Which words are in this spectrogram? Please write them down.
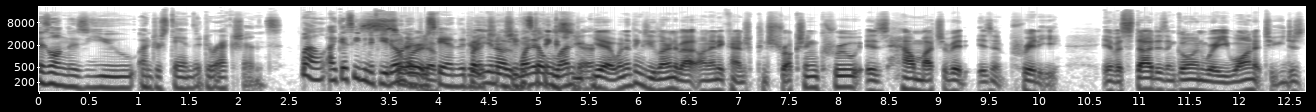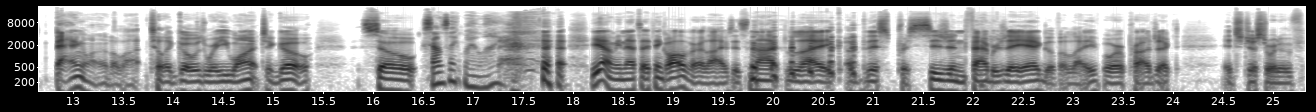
As long as you understand the directions. Well, I guess even if you don't Sort of. understand the But, directions, you, know, you, can still things you- yeah, one of the things you learn about on any kind of construction crew is how much of it isn't pretty. If a stud isn't going where you want it to, you just bang on it a lot till it goes where you want it to go. So Sounds like my life. yeah, I mean that's I think all of our lives. It's not like a, this precision Fabergé egg of a life or a project. It's just sort of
